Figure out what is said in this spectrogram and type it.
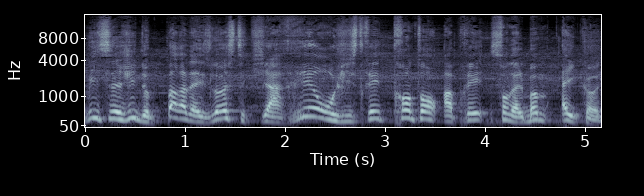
mais il s'agit de Paradise Lost qui a réenregistré 30 ans après son album Icon.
